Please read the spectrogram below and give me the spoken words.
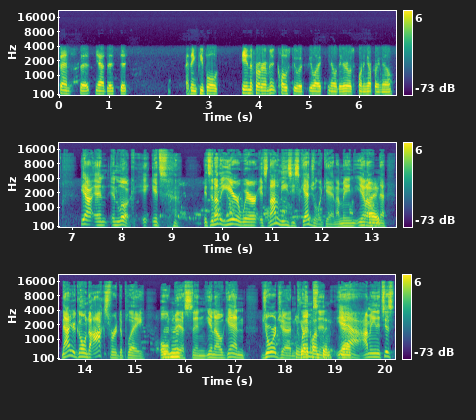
sense that yeah that that I think people in the program and close to it feel like you know the arrow's pointing up right now. Yeah, and and look, it, it's it's another year where it's not an easy schedule again. I mean, you know, Right. n- now you're going to Oxford to play Old Mhm. Miss, and you know, again Georgia and You go to Clemson. Clemson, Yeah, yeah. I mean, it's just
